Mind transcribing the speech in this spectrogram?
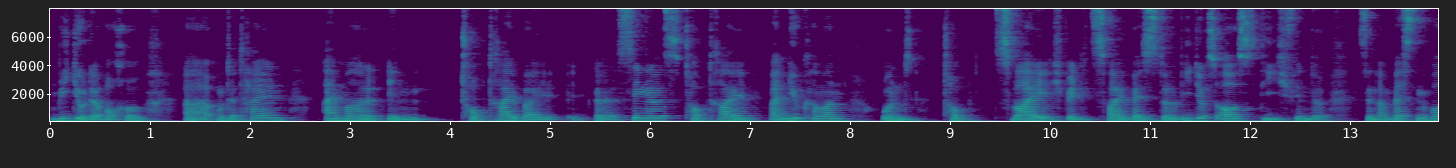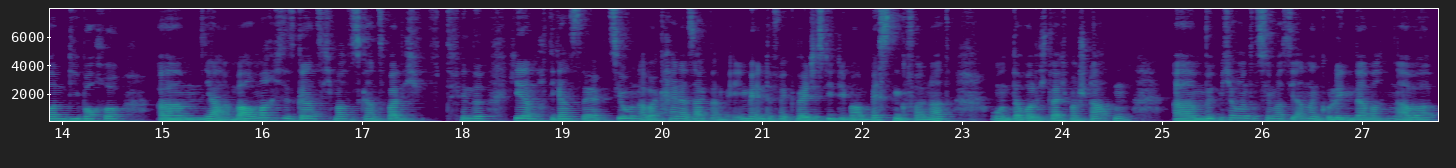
Video der Woche äh, unterteilen. Einmal in Top 3 bei äh, Singles, Top 3 bei Newcomern und Top 2. Ich wähle zwei beste Videos aus, die ich finde sind am besten geworden die Woche. Ähm, ja, warum mache ich das Ganze? Ich mache das Ganze, weil ich finde, jeder macht die ganzen Reaktionen, aber keiner sagt im Endeffekt, welches Lied ihm am besten gefallen hat. Und da wollte ich gleich mal starten. Ähm, Würde mich auch interessieren, was die anderen Kollegen da machen, aber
